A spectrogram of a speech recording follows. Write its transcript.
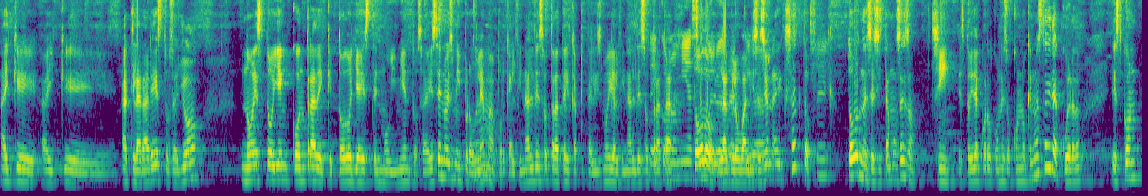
hay que, hay que aclarar esto. O sea, yo no estoy en contra de que todo ya esté en movimiento. O sea, ese no es mi problema, No. porque al final de eso trata el capitalismo y al final de eso La trata todo, la globalización. Exacto. Sí. Todos necesitamos eso. Sí, estoy de acuerdo con eso. Con lo que no estoy de acuerdo es con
